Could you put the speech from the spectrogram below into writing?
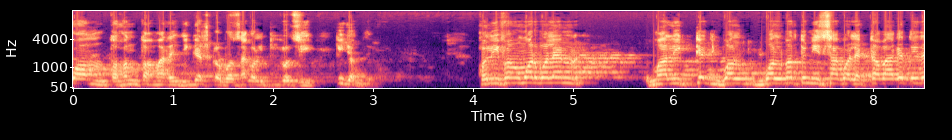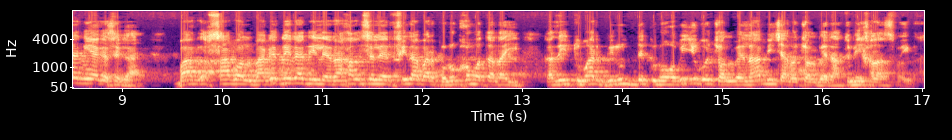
কম, তখন তো আমার জিজ্ঞেস করব, ছাগল কি করছি? কি জব দেব? খলিফা উমর বলেন, মালিককে বল, বলবা তুমি, ছাগল একটা বাঘে তৈরা নিয়ে গেছে গা। বাঘ, ছাগল বাঘে তৈরা নিলে রাখাল ছেলের ফিরাবার কোনো ক্ষমতা নাই। কাজেই তোমার বিরুদ্ধে কোনো অভিযোগও চলবে না, বিচারও চলবে না, তুমি খালাস পাইবা।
